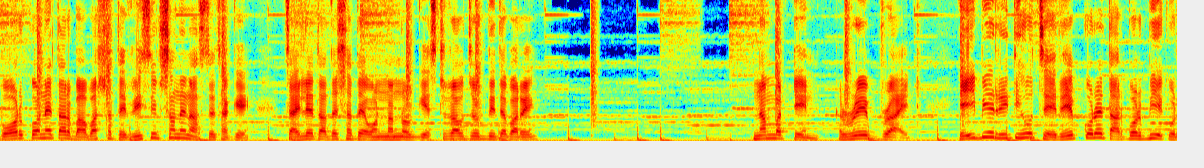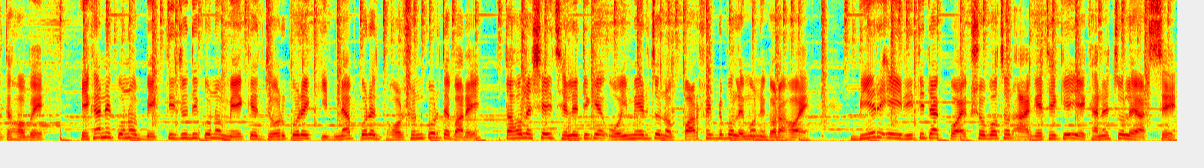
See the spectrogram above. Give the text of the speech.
বর কনে তার বাবার সাথে রিসিপশনে নাচতে থাকে। চাইলে তাদের সাথে অন্যান্য গেস্টরাও যোগ দিতে পারে। নাম্বার টেন রেপ ব্রাইট এই বিয়ের রীতি হচ্ছে রেপ করে তারপর বিয়ে করতে হবে। এখানে কোনো ব্যক্তি যদি কোনো মেয়েকে জোর করে কিডন্যাপ করে ধর্ষণ করতে পারে, তাহলে সেই ছেলেটিকে ওই মেয়ের জন্য পারফেক্ট বলে মনে করা হয়। বিয়ের এই রীতিটা কয়েকশো বছর আগে থেকেই এখানে চলে আসছে।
